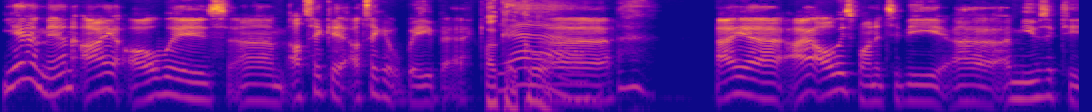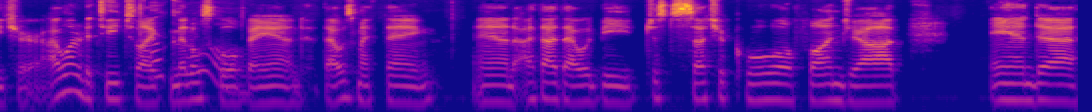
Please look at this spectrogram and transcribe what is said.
Yeah, man. I always um I'll take it I'll take it way back. Okay, cool. Yeah. I uh I always wanted to be uh, a music teacher. I wanted to teach like Oh, middle school band. That was my thing. And I thought that would be just such a cool, fun job. And uh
